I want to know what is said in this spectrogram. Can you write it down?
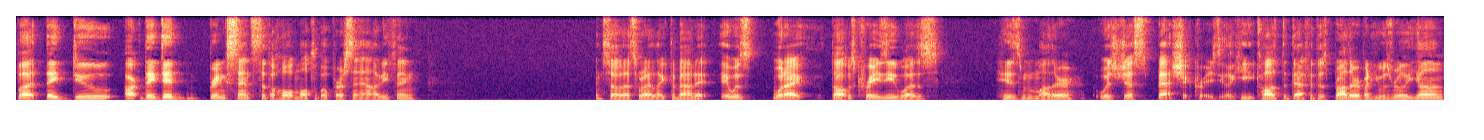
but they do are they did bring sense to the whole multiple personality thing. And so that's what I liked about it. It was what I thought was crazy was his mother was just batshit crazy. Like he caused the death of his brother, but he was really young,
